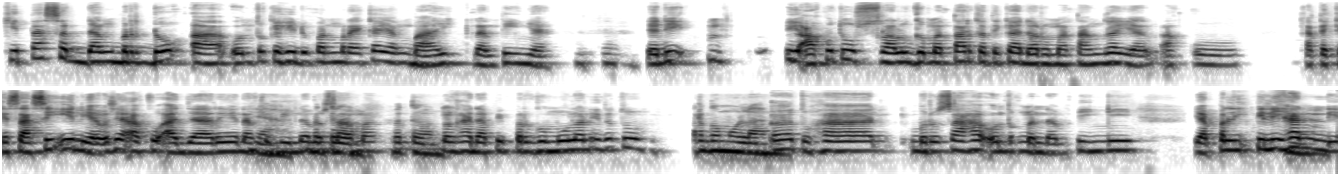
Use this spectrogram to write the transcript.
kita sedang berdoa untuk kehidupan mereka yang baik nantinya. Jadi ya aku tuh selalu gemetar ketika ada rumah tangga yang aku katekisasiin ya maksudnya aku ajarin aku ya, bina betul, bersama betul. menghadapi pergumulan itu tuh pergumulan oh, Tuhan berusaha untuk mendampingi ya pilihan ya. di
